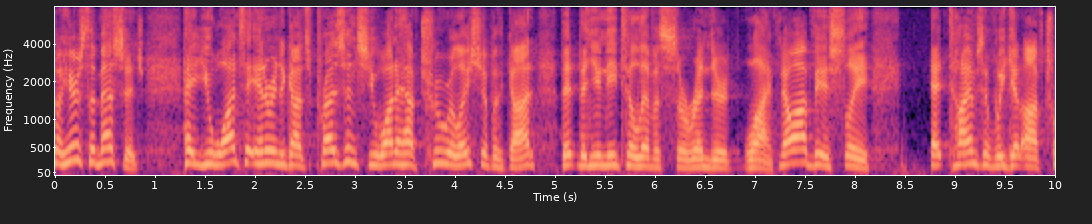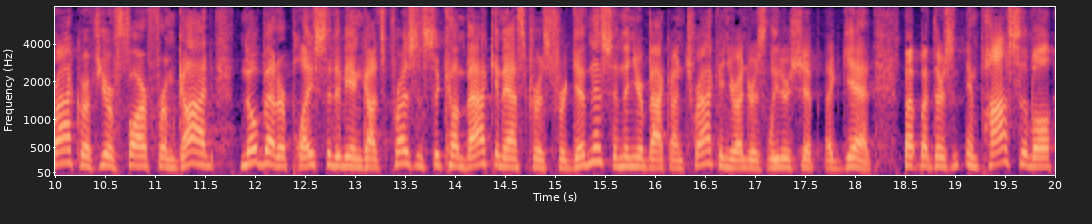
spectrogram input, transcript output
so here's the message. Hey, you want to enter into God's presence, you want to have true relationship with God, then you need to live a surrendered life. Now, obviously, at times, if we get off track or if you're far from God, no better place than to be in God's presence to come back and ask for His forgiveness, and then you're back on track and you're under His leadership again. But, but there's impossible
